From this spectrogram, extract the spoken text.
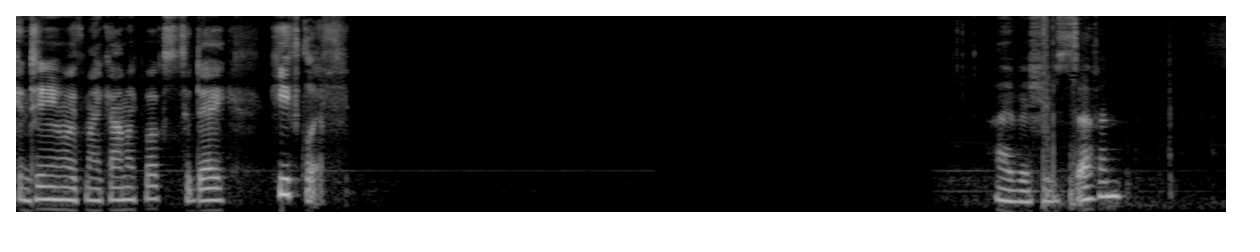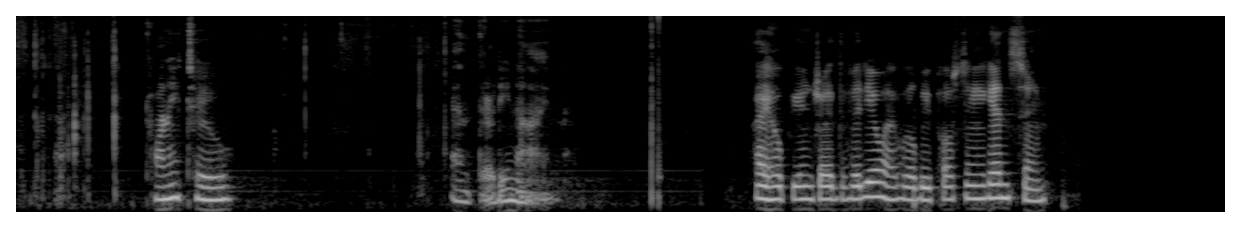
continuing with my comic books, today Heathcliff. I have issues 7, 22, and 39. I hope you enjoyed the video. I will be posting again soon.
